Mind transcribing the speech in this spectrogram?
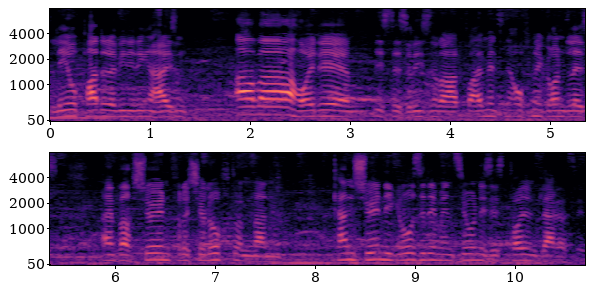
Leopard oder wie die Dinge heißen. Aber heute ist das Riesenrad, vor allem wenn es eine offene Gondel ist, einfach schön frische Luft und man kann schön die große Dimension dieses tollen Klares sehen.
